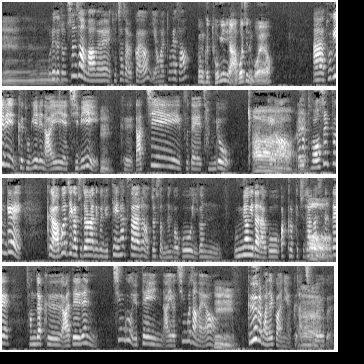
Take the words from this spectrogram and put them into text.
음. 우리도 좀 순수한 마음을 되찾아올까요? 이 영화를 통해서. 그럼 그 독일인 아버지는 뭐예요? 아 독일인 그 독일인 아이의 집이 음. 그 나치 부대 장교예요. 아. 그래서 예. 더 슬픈 게 그 아버지가 주장하는 건 유태인 학살은 어쩔 수 없는 거고 이건 운명이다라고 막 그렇게 주장하시는데 정작 그 아들은 친구 유태인 아이와 친구잖아요. 음. 교육을 받을 거 아니에요. 그 나치 아. 교육을.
